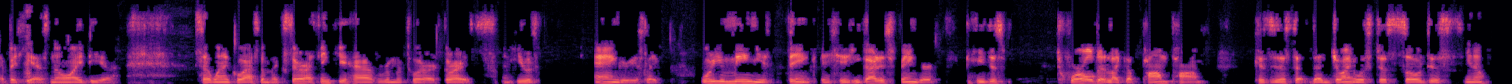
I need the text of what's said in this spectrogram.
I bet he has no idea. So I went to go ask him, like, sir, I think you have rheumatoid arthritis. And he was angry. He's like, what do you mean you think? And he, he got his finger he just twirled it like a pom pom because just that, that joint was just so just, you know,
